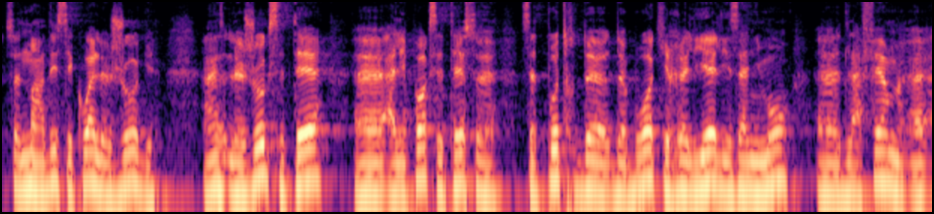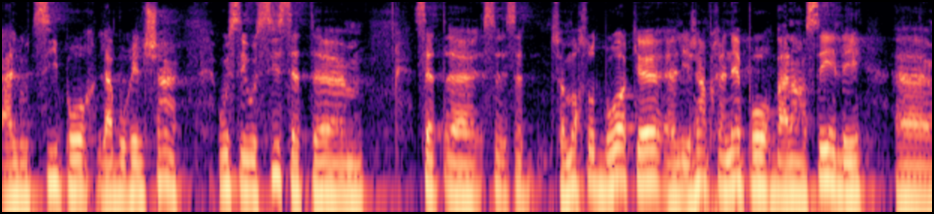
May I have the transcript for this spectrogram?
se demander c'est quoi le joug. Hein? Le joug, c'était, euh, à l'époque, c'était cette poutre de, bois qui reliait les animaux euh, de la ferme euh, à l'outil pour labourer le champ. Ou c'est aussi cette, ce, morceau de bois que les gens prenaient pour balancer les, euh,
